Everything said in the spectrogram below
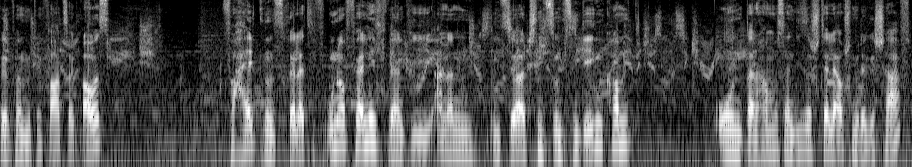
jeden Fall mit dem Fahrzeug raus. Verhalten uns relativ unauffällig, während die anderen Insurgents uns entgegenkommen. Und dann haben wir es an dieser Stelle auch schon wieder geschafft.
